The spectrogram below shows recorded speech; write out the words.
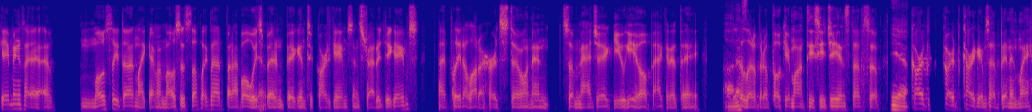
gaming. I, I've mostly done like MMOs and stuff like that, but I've always Yep. been big into card games and strategy games. I played a lot of Hearthstone and some Magic, Yu-Gi-Oh back in the day. Oh, a little bit of Pokemon TCG and stuff. So yeah. card card card games have been in my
